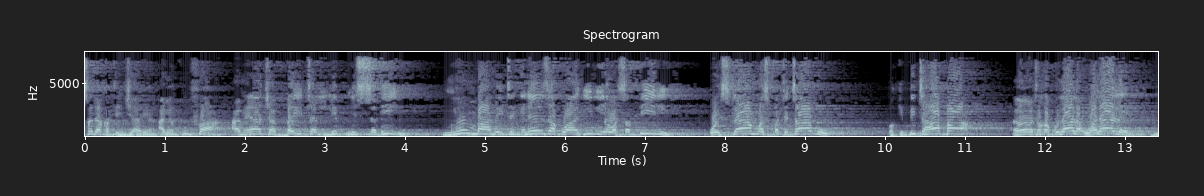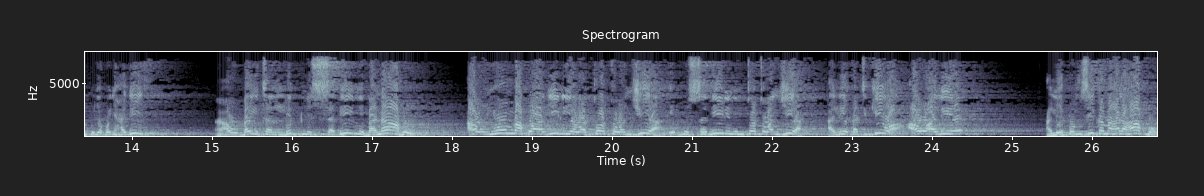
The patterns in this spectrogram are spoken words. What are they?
sadaqatin jaria amekufa ameacha baitan libni sabil. Nyumba ameitengeneza kwa ajili ya wasafiri. Waislamu wasipate tabu. Wakipita hapa wataka kulala walale. Imekuja kwenye hadithi au baitan libni sabili banahu. Au nyumba kwa ajili ya watoto wa njia. Ibnu sabili ni mtoto wa njia. Aliyekatikiwa au aliye aliyepumzika mahala hapo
